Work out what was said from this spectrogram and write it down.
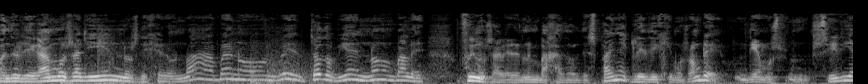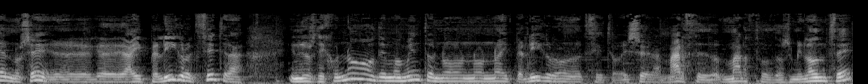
Cuando llegamos allí nos dijeron, ah, bueno, todo bien, ¿no? Vale. Fuimos a ver al embajador de España y le dijimos, hombre, digamos, Siria, no sé, eh, hay peligro, etcétera. Y nos dijo, no, de momento no, no, no hay peligro, etcétera. Eso era marzo, marzo 2011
